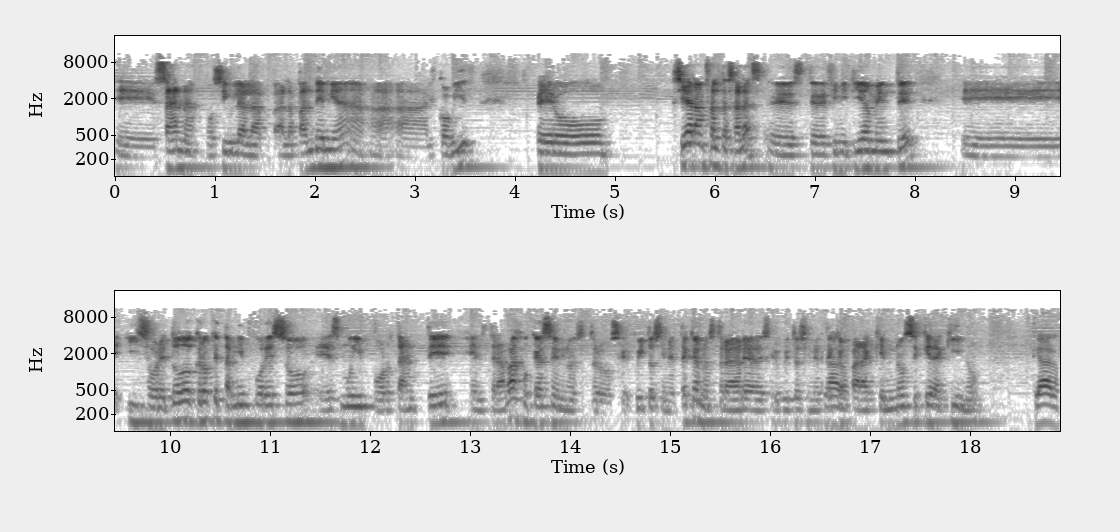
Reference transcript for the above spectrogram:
eh, sana posible a la, a la pandemia, al COVID. Pero sí harán falta salas, este, definitivamente. Y sobre todo creo que también por eso es muy importante el trabajo que hace nuestro circuito cineteca, nuestra área de circuito cineteca, para que no se quede aquí, ¿no? Claro.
